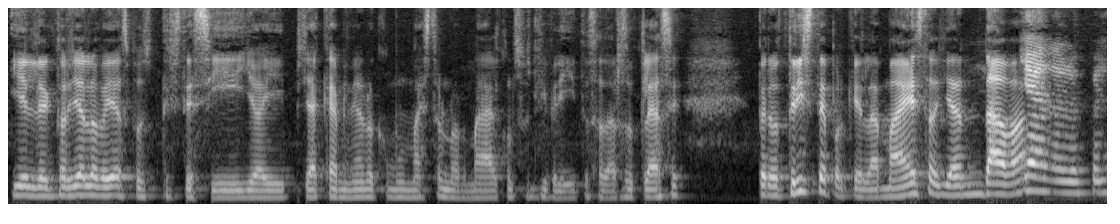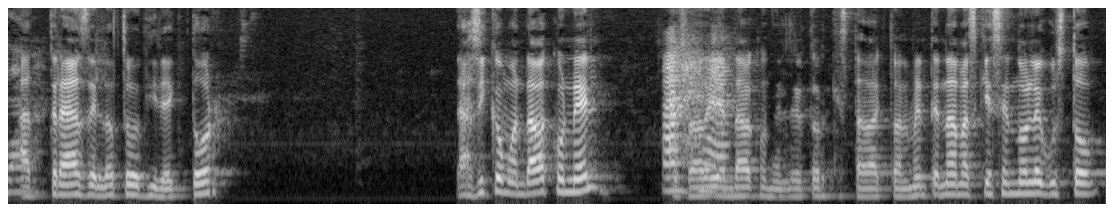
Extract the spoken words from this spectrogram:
Y el director ya lo veías pues tristecillo ahí, ya caminando como un maestro normal con sus libritos a dar su clase. Pero triste porque la maestra ya andaba atrás del otro director. Así como andaba con él, pues ahora ya andaba con el director que estaba actualmente. Nada más que ese no le gustó.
